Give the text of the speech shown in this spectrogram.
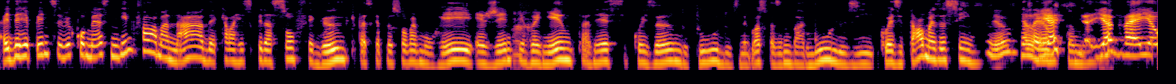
Aí, de repente, você vê, começa, ninguém fala mais nada, é aquela respiração ofegante, que parece que a pessoa vai morrer, é gente é. ranhenta, né, se coisando tudo, os negócios fazendo barulhos e coisa e tal, mas assim, eu relevo e a, também. E a véia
